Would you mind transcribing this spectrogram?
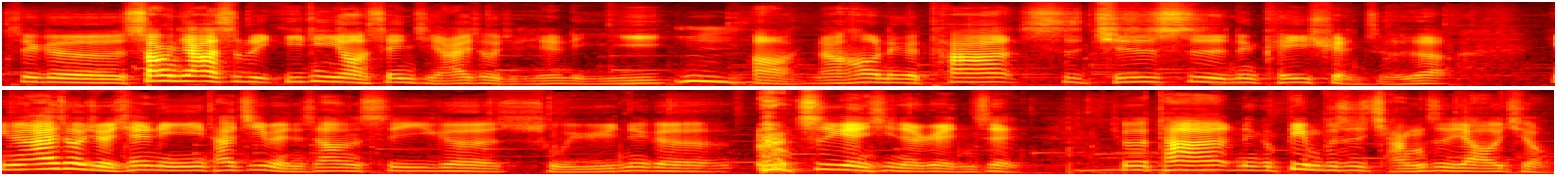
这个商家是不是一定要申请 ISO 九千零一？嗯。啊，然后那个他是其实是那可以选择的，因为 ISO 九千零一它基本上是一个属于那个 自愿性的认证，就是它那个并不是强制要求。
